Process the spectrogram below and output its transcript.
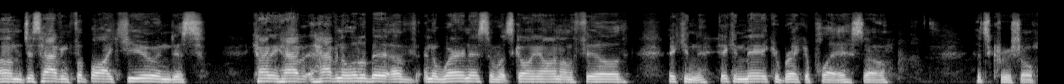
Um, just having football IQ and just kind of have, having a little bit of an awareness of what's going on on the field, it can, it can make or break a play. So it's crucial.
